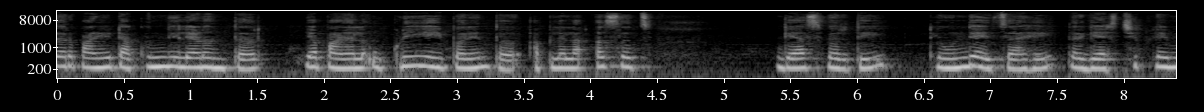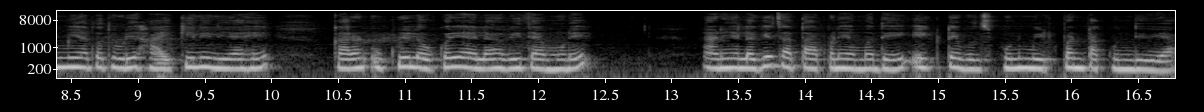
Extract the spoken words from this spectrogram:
तर पाणी टाकून दिल्यानंतर या पाण्याला उकळी येईपर्यंत आपल्याला असंच गॅसवरती ठेवून द्यायचं आहे. तर गॅसची फ्लेम मी आता थोडी हाय केलेली आहे कारण उकळी लवकर यायला हवी त्यामुळे. आणि लगेच आता आपण यामध्ये एक टेबलस्पून मीठ पण टाकून देऊया.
